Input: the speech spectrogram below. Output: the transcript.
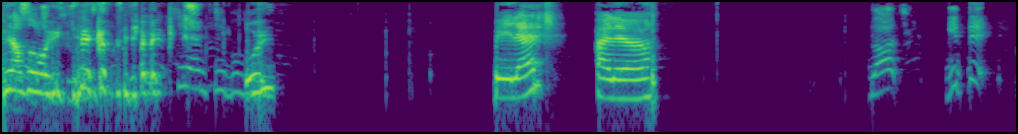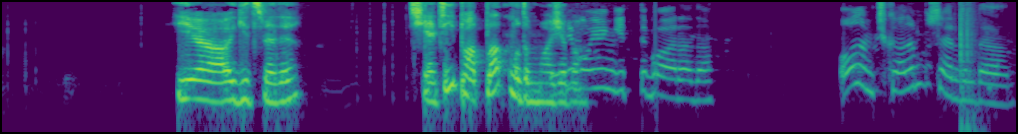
Birazdan oyun yine katacak. TNT buldum. Oyun. Beyler. Alo. Lan gitti. Ya gitmedi. TNT'yi patlatmadım mı Benim acaba? oyun gitti bu arada. Oğlum çıkalım bu serverdan.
